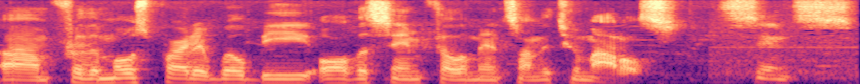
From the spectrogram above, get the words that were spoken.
Um, for the most part, it will be all the same filaments on the two models. Since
